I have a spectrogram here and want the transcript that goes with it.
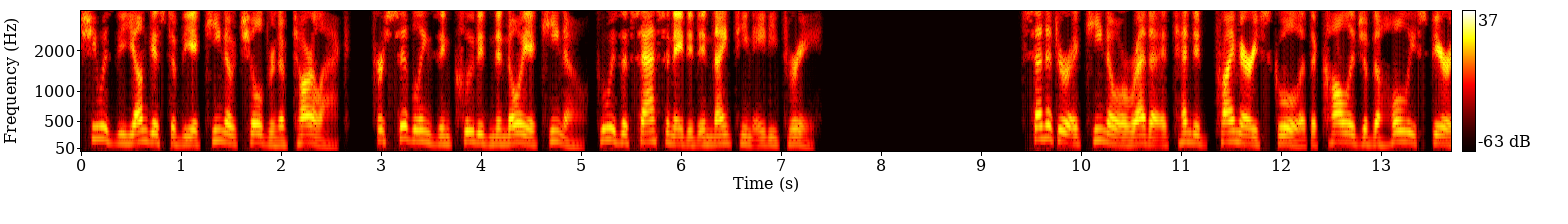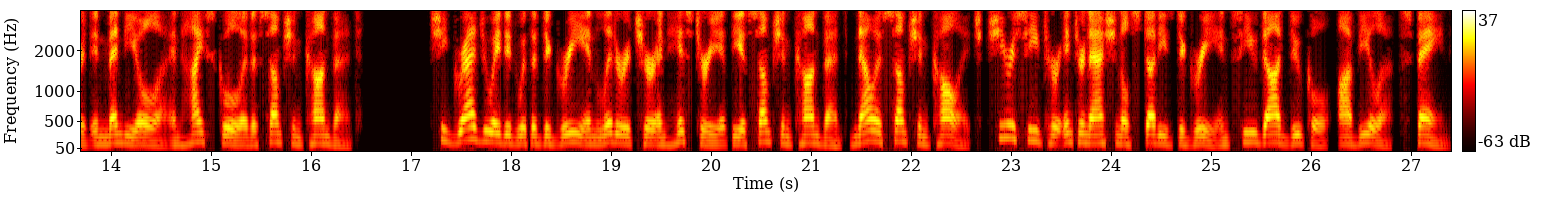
She was the youngest of the Aquino children of Tarlac. Her siblings included Ninoy Aquino, who was assassinated in 1983. Senator Aquino Oreta attended primary school at the College of the Holy Spirit in Mendiola and high school at Assumption Convent. She graduated with a degree in literature and history at the Assumption Convent, now Assumption College. She received her international studies degree in Ciudad Ducal, Avila, Spain.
